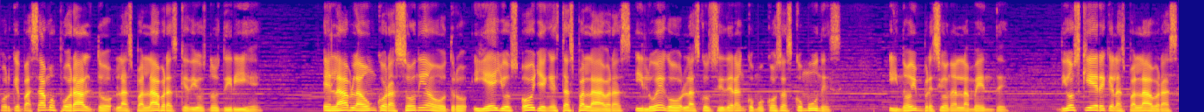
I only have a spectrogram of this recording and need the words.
porque pasamos por alto las palabras que Dios nos dirige él habla a un corazón y a otro, y ellos oyen estas palabras y luego las consideran como cosas comunes, y no impresionan la mente. Dios quiere que las palabras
